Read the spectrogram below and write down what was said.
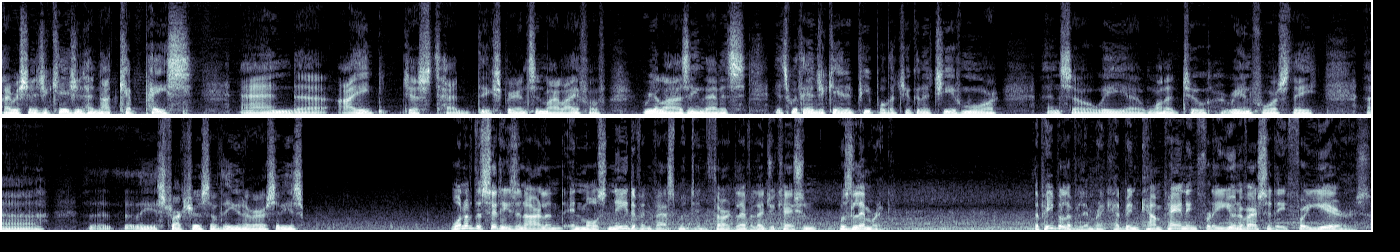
Irish education had not kept pace and uh, I just had the experience in my life of realizing that it's it's with educated people that you can achieve more, and so we uh, wanted to reinforce the, uh, the, the structures of the universities. One of the cities in Ireland in most need of investment in third level education was Limerick. The people of Limerick had been campaigning for a university for years.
